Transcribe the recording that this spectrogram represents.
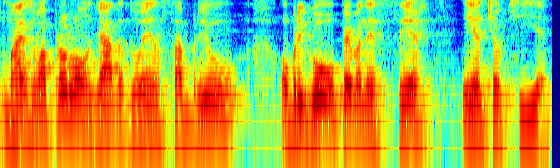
mas uma prolongada doença abriu, obrigou-o a permanecer em Antioquia,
